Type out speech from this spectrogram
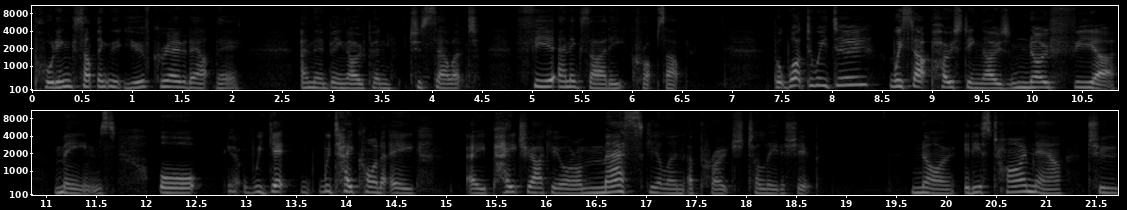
putting something that you've created out there, and then being open to sell it. Fear and anxiety crops up. But what do we do? We start posting those no fear memes, or you know, we get we take on a a patriarchy or a masculine approach to leadership. No, it is time now to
